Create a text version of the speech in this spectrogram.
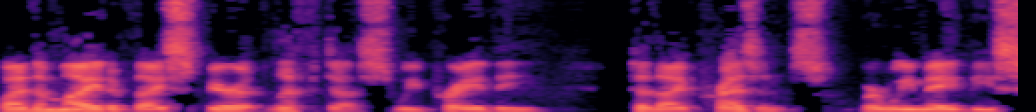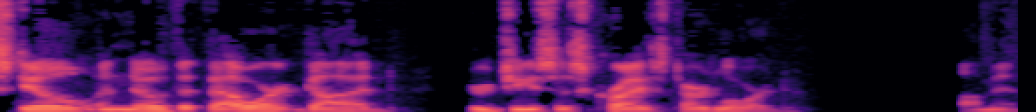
By the might of thy Spirit, lift us, we pray thee, to thy presence, where we may be still and know that thou art God, through Jesus Christ our Lord. Amen.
